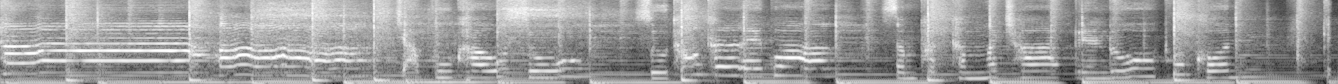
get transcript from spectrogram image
หา จากภูเขาสูง สู่ท้องทะเลกว้าง สัมผัสธรรมชาติเรียนรู้ผู้คน เก็บ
